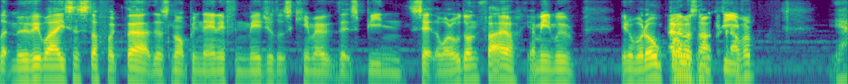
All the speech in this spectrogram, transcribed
like movie wise and stuff like that. There's not been anything major that's came out that's been set the world on fire. I mean, we've, you know, we're all know probably not covered. yeah,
